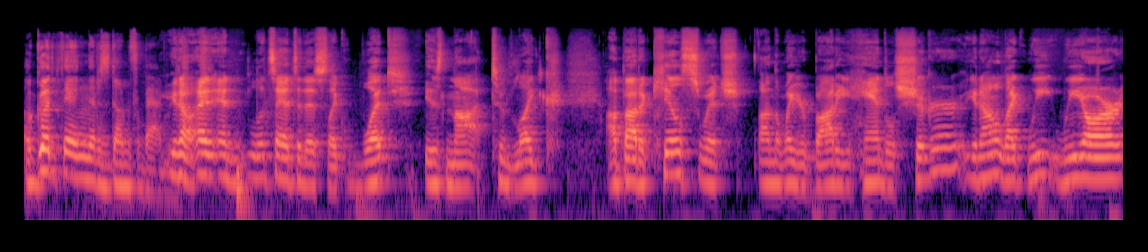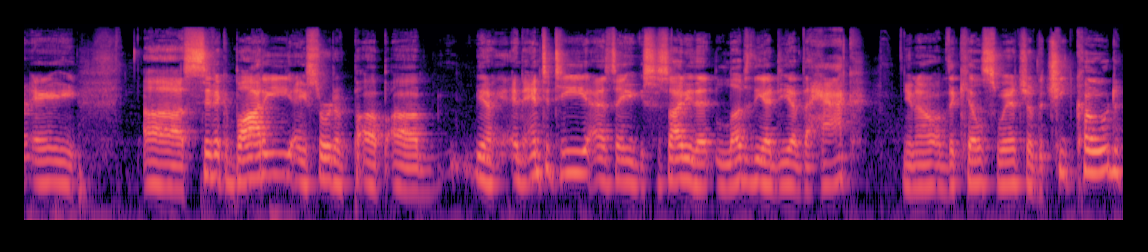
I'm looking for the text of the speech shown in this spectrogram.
A good thing that is done for bad reasons. You know, and, and let's add to this, like, what is not to like about a kill switch on the way your body handles sugar? You know, like we we are a uh, civic body, a sort of uh, uh, you know, an entity as a society that loves the idea of the hack. You know, of the kill switch, of the cheat code,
